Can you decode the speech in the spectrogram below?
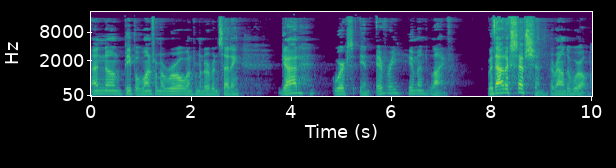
unknown people, one from a rural, one from an urban setting, God works in every human life, without exception, around the world.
